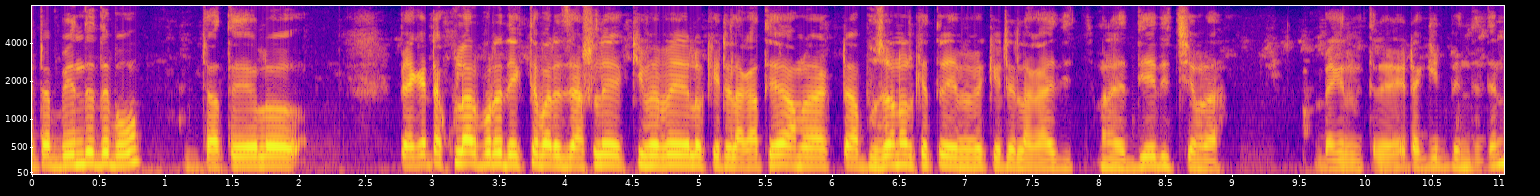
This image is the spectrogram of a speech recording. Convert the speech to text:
এটা বেঁধে দেব যাতে হলো প্যাকেটটা খোলার পরে দেখতে পারে যে আসলে কীভাবে এলো কেটে লাগাতে। হয় আমরা একটা বোঝানোর ক্ষেত্রে এভাবে কেটে লাগাই দিচ্ছি মানে দিয়ে দিচ্ছি আমরা ব্যাগের ভিতরে। এটা গিট বেঁধে দেন।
